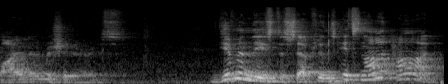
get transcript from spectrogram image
by their missionaries, given these deceptions, it's not odd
